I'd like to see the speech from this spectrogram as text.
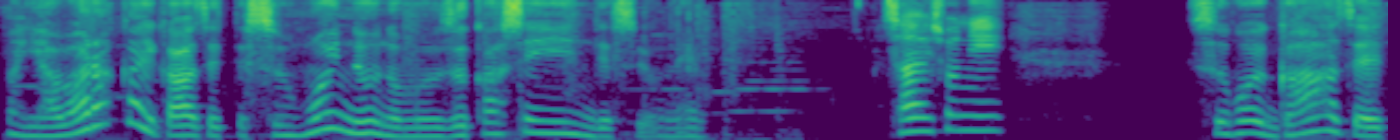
まあ、柔らかいガーゼってすごい縫うの難しいんですよね。最初にすごいガーゼ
